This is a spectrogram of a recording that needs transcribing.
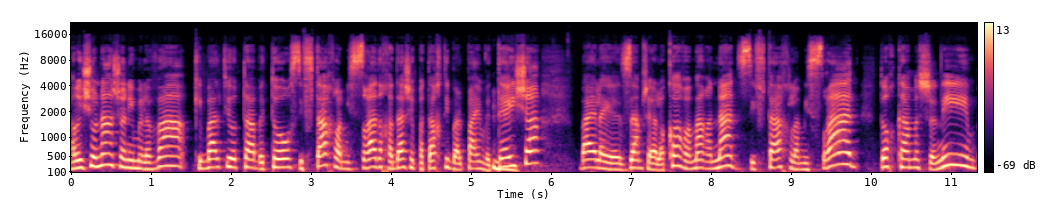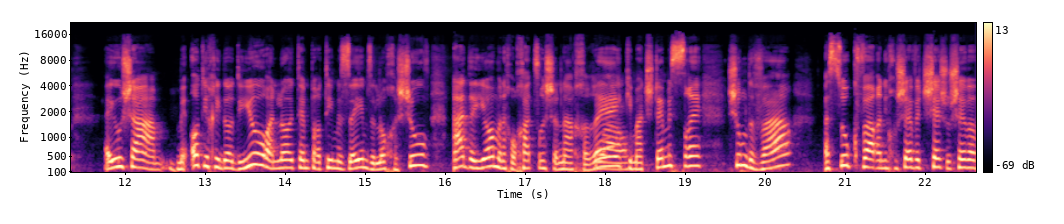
הראשונה שאני מלווה, קיבלתי אותה בתור ספתח למשרד החדש שפתחתי ב-2009. בא אליי יזם שהיה לקוח ואמר ענת ספתח למשרד תוך כמה שנים היו שם מאות יחידות דיור אני לא אתן פרטים מזהים זה לא חשוב עד היום אנחנו 11 שנה אחרי וואו. כמעט 12 שום דבר עשו כבר אני חושבת שש או שבע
